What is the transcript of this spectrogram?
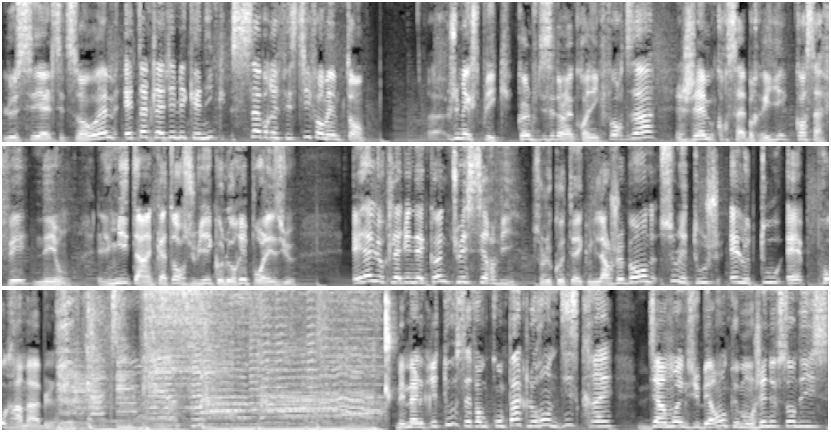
Le CL700OM est un clavier mécanique sabre et festif en même temps. Euh, je m'explique. Comme je disais dans la chronique Forza, j'aime quand ça brille, quand ça fait néon. Limite à un 14 juillet coloré pour les yeux. Et là, le clavier Nikon, tu es servi. Sur le côté avec une large bande, sous les touches, et le tout est programmable. Mais malgré tout, sa forme compacte le rend discret, bien moins exubérant que mon G910.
